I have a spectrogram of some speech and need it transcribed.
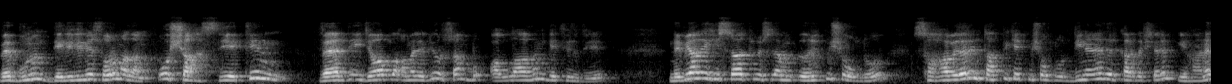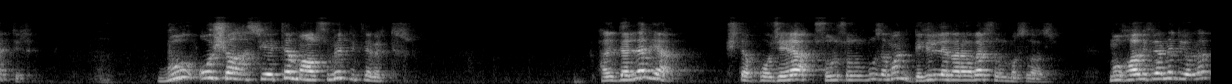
ve bunun delilini sormadan o şahsiyetin verdiği cevapla amel ediyorsam bu Allah'ın getirdiği, Nebi Aleyhisselatü Vesselam'ın öğretmiş olduğu, sahabelerin tatbik etmiş olduğu dine nedir kardeşlerim? İhanettir. Bu o şahsiyete masumiyet yüklemektir. Hani derler ya işte hocaya soru sorulduğu zaman delille beraber sorulması lazım. Muhalifler ne diyorlar?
